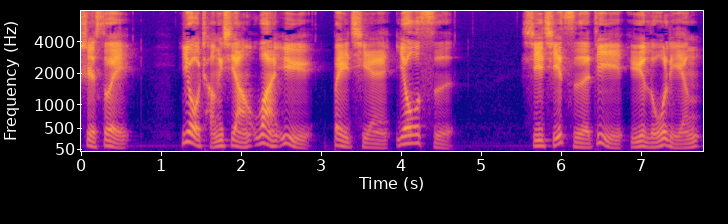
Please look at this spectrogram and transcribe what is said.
是岁，右丞相万玉被遣忧死，徙其子弟于庐陵。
